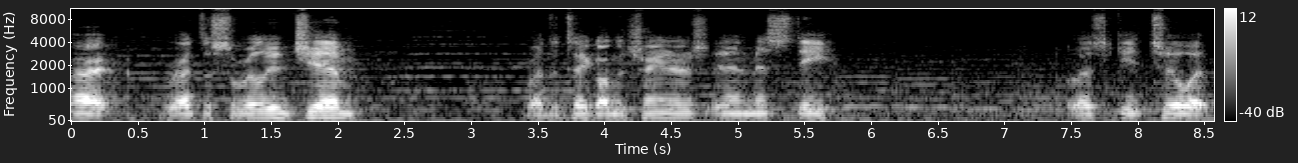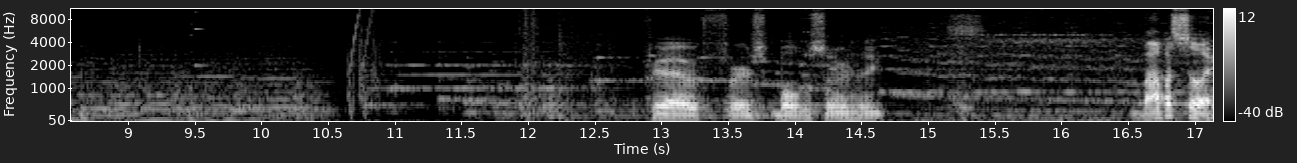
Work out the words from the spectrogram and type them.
Alright, we're at the Cerulean Gym. We're about to take on the trainers and Misty. Let's get to it. For our first Bulbasaur, I think. Bulbasaur.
